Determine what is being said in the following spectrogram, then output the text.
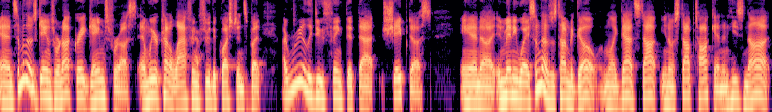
And some of those games were not great games for us. And we were kind of laughing through the questions but i really do think that that shaped us. And uh, in many ways sometimes it's time to go. I'm like dad stop you know stop talking. And he's not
